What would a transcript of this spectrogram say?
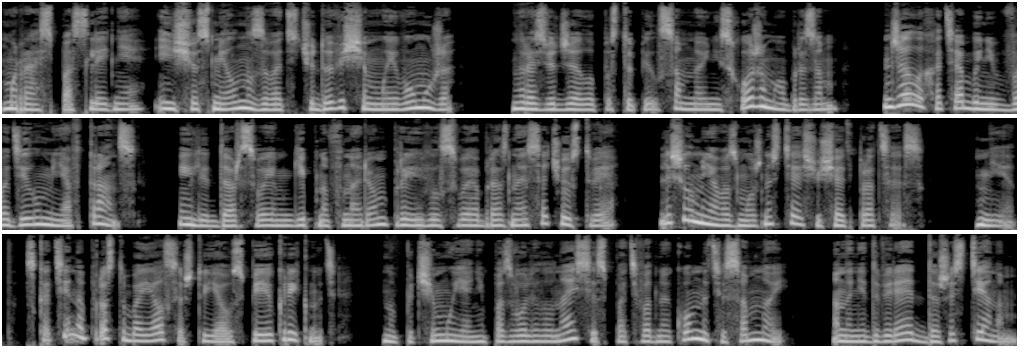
Мразь последняя, и еще смел называть чудовищем моего мужа. Но разве Джелла поступил со мной не схожим образом? Джелла хотя бы не вводил меня в транс. Или дар своим гипнофонарем проявил своеобразное сочувствие. Лишил меня возможности ощущать процесс. Нет, скотина просто боялся, что я успею крикнуть. Но почему я не позволила Найсе спать в одной комнате со мной? Она не доверяет даже стенам.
